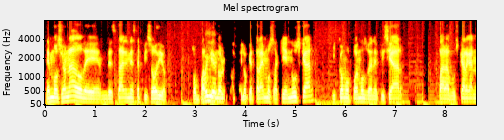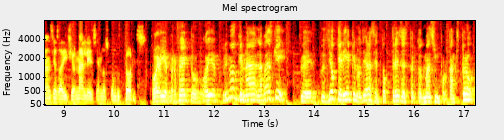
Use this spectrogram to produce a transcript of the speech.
emocionado de, estar en este episodio compartiendo lo, que traemos aquí en Nuscar y cómo podemos beneficiar para buscar ganancias adicionales en los conductores. Oye, perfecto. Oye, primero que nada, la verdad es que eh, pues yo quería que nos dieras el top 3 de aspectos más importantes, pero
